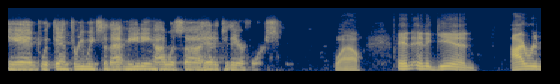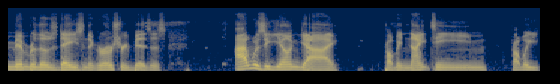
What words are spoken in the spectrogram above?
and within three weeks of that meeting, I was uh, headed to the Air Force. Wow, and and again, I remember those days in the grocery business. I was a young guy, probably 19, probably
